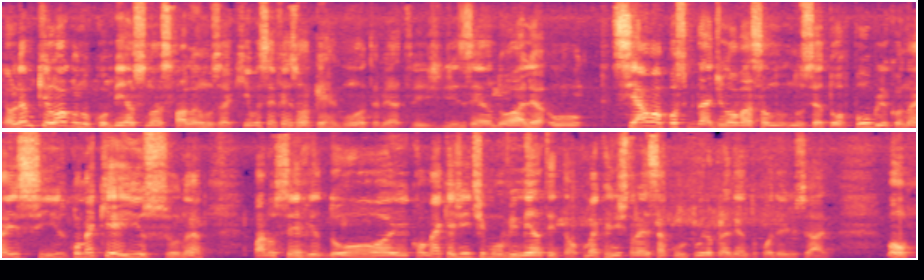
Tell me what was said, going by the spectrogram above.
Eu lembro que logo no começo nós falamos aqui, você fez uma pergunta, Beatriz, dizendo, olha, o, se há uma possibilidade de inovação no, no setor público, né, e se, como é que é isso, né? Para o servidor e como é que a gente movimenta então? Como é que a gente traz essa cultura para dentro do Poder Judiciário? Bom,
